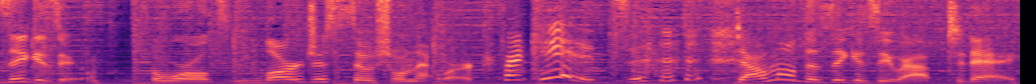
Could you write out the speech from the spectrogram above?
Zigazoo, the world's largest social network. For kids! Download the Zigazoo app today.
